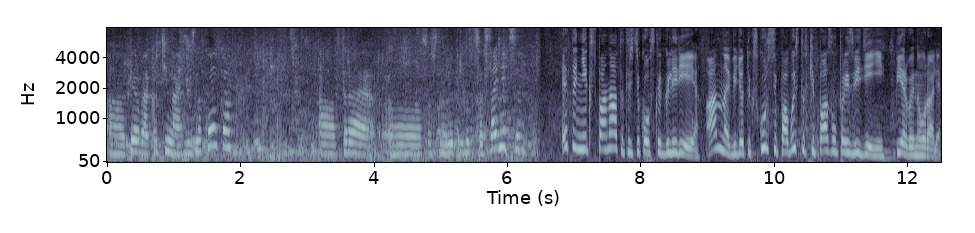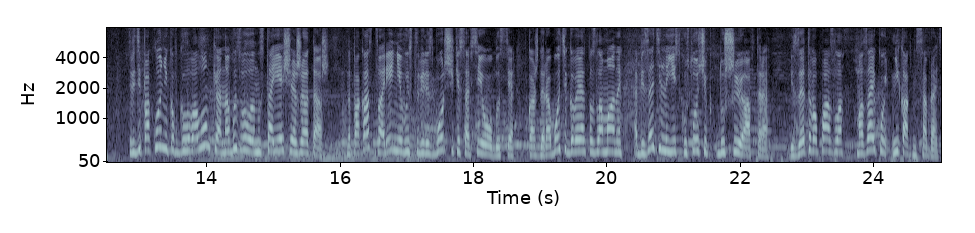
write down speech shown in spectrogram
А, первая картина «Незнакомка», а вторая, э, собственно, репродукция «Всадницы». Это не экспонаты Третьяковской галереи. Анна ведет экскурсию по выставке пазл произведений, первой на Урале. Среди поклонников головоломки она вызвала настоящий ажиотаж. На показ творения выставили сборщики со всей области. В каждой работе, говорят пазломаны, обязательно есть кусочек души автора. Без этого пазла мозаику никак не собрать.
